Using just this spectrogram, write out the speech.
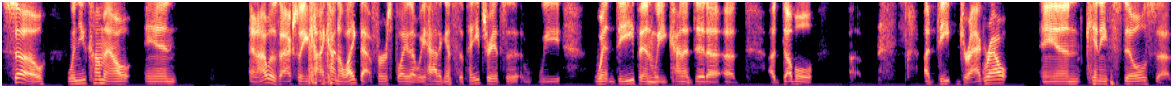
So when you come out and and I was actually I kind of like that first play that we had against the Patriots. Uh, we went deep and we kind of did a a, a double uh, a deep drag route, and Kenny Stills uh,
